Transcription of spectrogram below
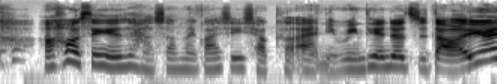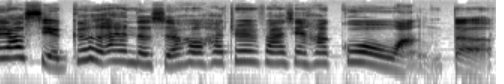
然后心里是想说没关系，小可爱，你明天就知道了。因为要写个案的时候，他就会发现他过往的。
